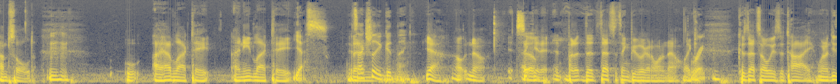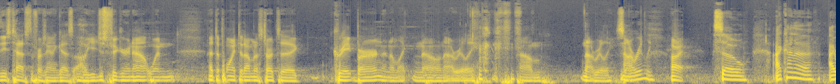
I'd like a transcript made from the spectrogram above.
I'm sold. hmm I have lactate. I need lactate. Yes, it's Then- actually a good thing. Yeah. Oh no, So- I get it. And- But that, that's the thing people are going to want to know. Like, Right. Because that's always the tie. When I do these tests, the first thing I get is, oh, you're just figuring out when, at the point that I'm going to start to create burn, and I'm like, no, not really. um, not really. So, Not really. All right. So I kind of I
